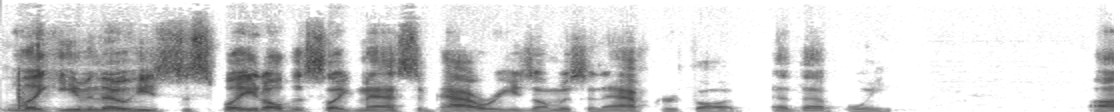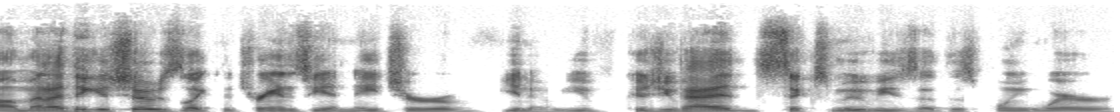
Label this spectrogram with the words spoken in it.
like even though he's displayed all this like massive power, he's almost an afterthought at that point. Um, and I think it shows like the transient nature of you know you've because you've had six movies at this point where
